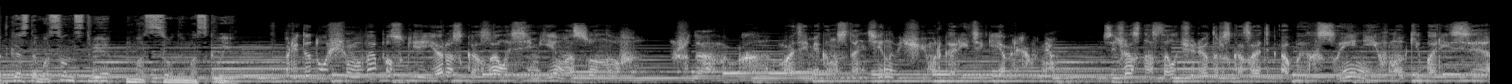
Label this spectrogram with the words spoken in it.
Подкаст о масонстве «Масоны Москвы». В предыдущем выпуске я рассказал о семье масонов Ждановых, Вадиме Константиновиче и Маргарите Генриховне. Сейчас настал черед рассказать об их сыне и внуке Борисе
